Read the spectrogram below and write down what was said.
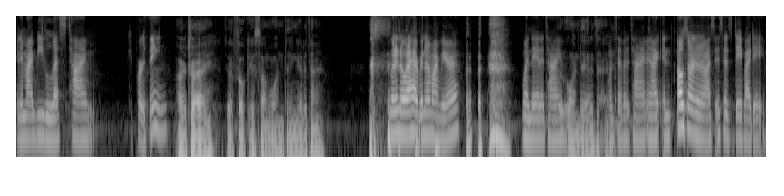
And it might be less time per thing. Or try to focus on one thing at a time. You want to know what I have written on my mirror? One day at a time, One day at a time. one step at a time. And I and oh sorry, no no no, I it says day by day.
